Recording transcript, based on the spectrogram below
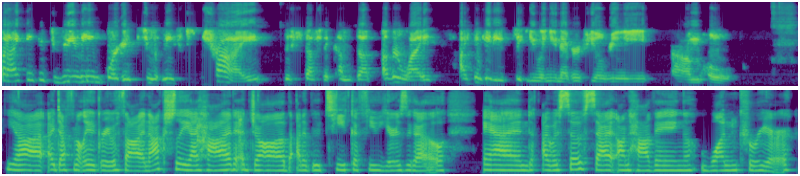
But I think it's really important to at least try the stuff that comes up. Otherwise, I think it eats at you and you never feel really um, whole. Yeah, I definitely agree with that. And actually, I had a job at a boutique a few years ago, and I was so set on having one career.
